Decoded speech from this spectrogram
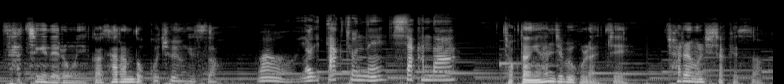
4층에 내려오니까 사람도 없고 조용했어. 와우, 여기 딱 좋네. 시작한다. 적당히 한 집을 골랐지. 촬영을 시작했어.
